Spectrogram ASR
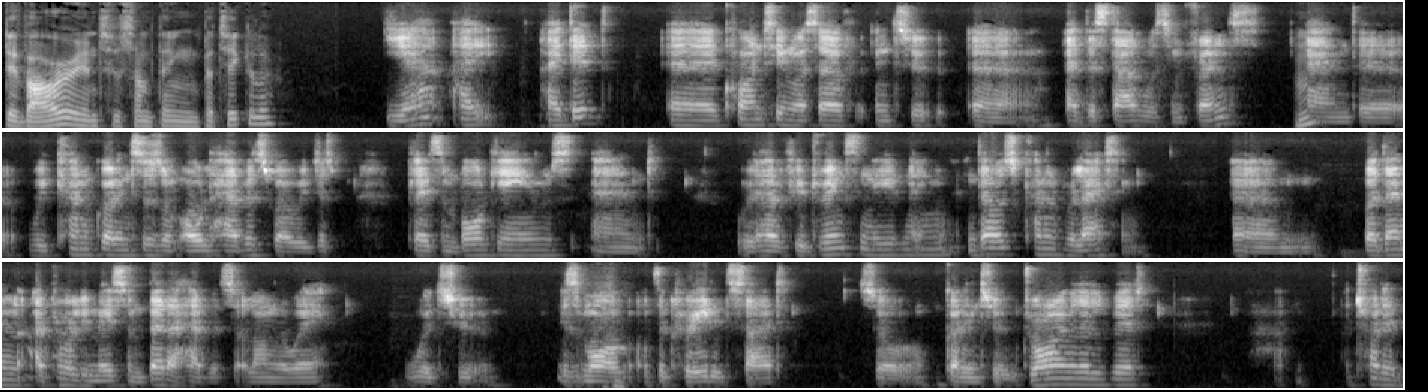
devour into something particular? Yeah, I I did uh, quarantine myself into uh, at the start with some friends, and uh, we kind of got into some old habits where we just played some board games and we'd have a few drinks in the evening, and that was kind of relaxing. Um, but then I probably made some better habits along the way, which uh, is more of the creative side. So got into drawing a little bit. I tried to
